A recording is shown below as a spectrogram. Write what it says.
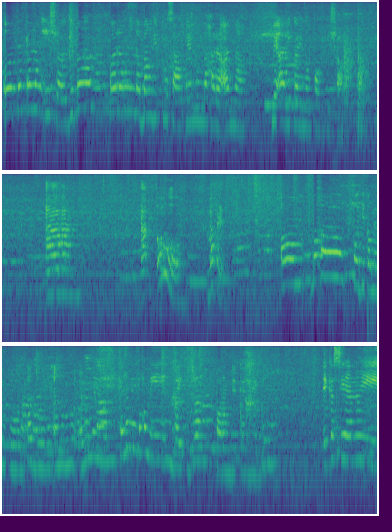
Oh, teka lang Isha, di ba parang nabanggit mo sa akin nung nakaraan na may-ari kayo ng coffee shop? Ah, ah, oo. Bakit? Um, baka pwede kami pumunta dun. Ano mo, alam mo yun, kailan mo ba kami i-invite dyan? Parang di kaibigan, no? Eh kasi ano eh,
